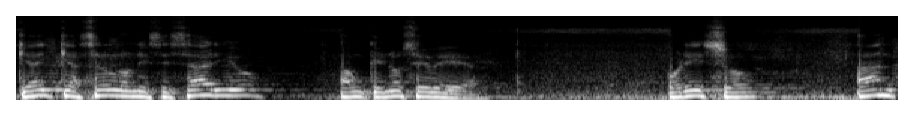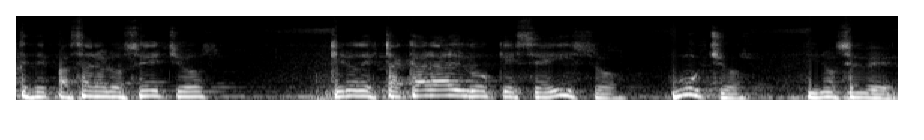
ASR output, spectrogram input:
que hay que hacer lo necesario aunque no se vea. Por eso, antes de pasar a los hechos, quiero destacar algo que se hizo mucho y no se ve.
